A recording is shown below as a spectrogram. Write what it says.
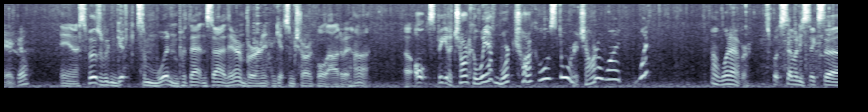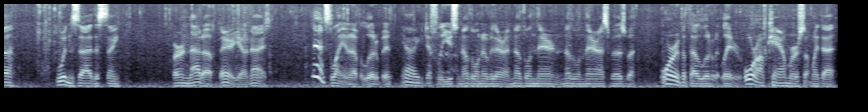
There you go. And I suppose we can get some wood and put that inside there and burn it and get some charcoal out of it, huh? Uh, oh, speaking of charcoal, we have more charcoal in storage. I don't know why. What? Oh, whatever. Let's put 76 uh, wood inside this thing. Burn that up. There you go. Nice. Yeah, let's lighten it up a little bit. Yeah, you can definitely use another one over there, another one there, and another one there, I suppose, but we'll worry about that a little bit later. Or off camera or something like that.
